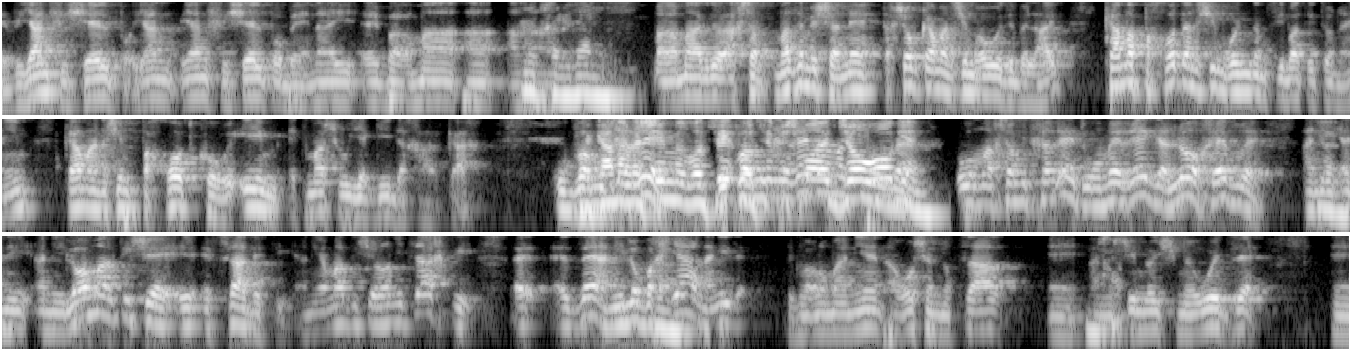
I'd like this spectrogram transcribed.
ויאן פישל פה, יאן, יאן פישל פה בעיניי אה, ברמה, ה... לגמרי. ברמה הגדולה. עכשיו, מה זה משנה? תחשוב כמה אנשים ראו את זה בלייב, כמה פחות אנשים רואים את המסיבת עיתונאים, כמה אנשים פחות קוראים את מה שהוא יגיד אחר כך. הוא כבר וכמה מתחרט. אנשים רוצים הוא כבר רוצים לשמוע את ג'ו. רוגן. הוא עכשיו מתחרט, הוא אומר, רגע, לא, חבר'ה, אני, כן. אני, אני לא אמרתי שהפסדתי, אני אמרתי שלא ניצחתי, אה, אה, זה, אני לא בכיין, אני... זה כבר לא מעניין, הרושם נוצר, נכון. אנשים לא ישמעו את זה. אה,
